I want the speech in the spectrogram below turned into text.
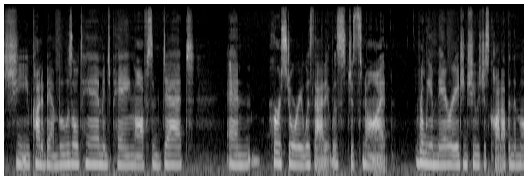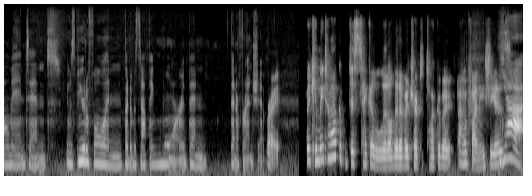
she kind of bamboozled him into paying off some debt. And her story was that it was just not really a marriage and she was just caught up in the moment and it was beautiful and but it was nothing more than than a friendship. Right. But can we talk just take a little bit of a trip to talk about how funny she is? Yeah.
